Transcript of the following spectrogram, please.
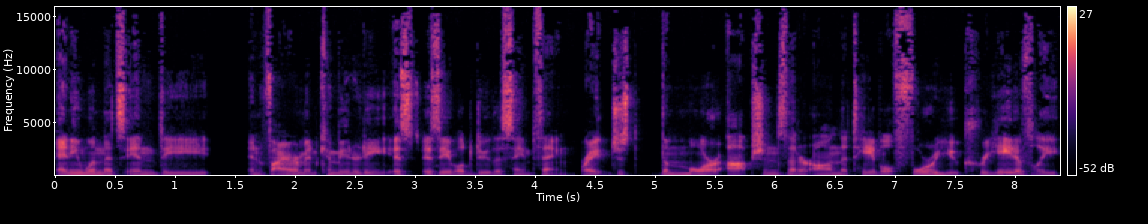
Anyone that's in the environment community is is able to do the same thing, right? Just the more options that are on the table for you creatively,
